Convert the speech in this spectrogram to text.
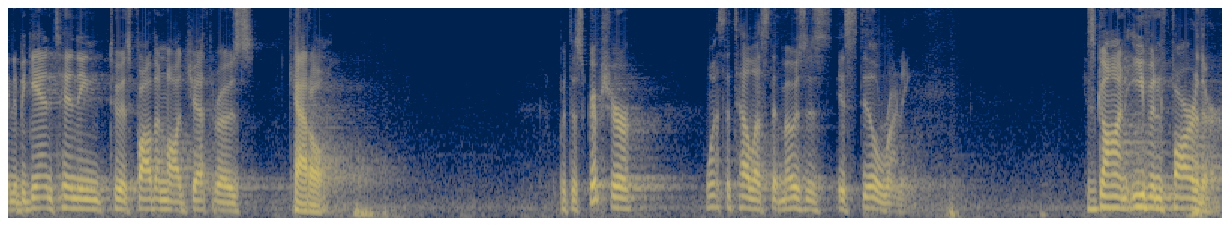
and he began tending to his father in law Jethro's cattle. But the scripture wants to tell us that Moses is still running. He's gone even farther.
